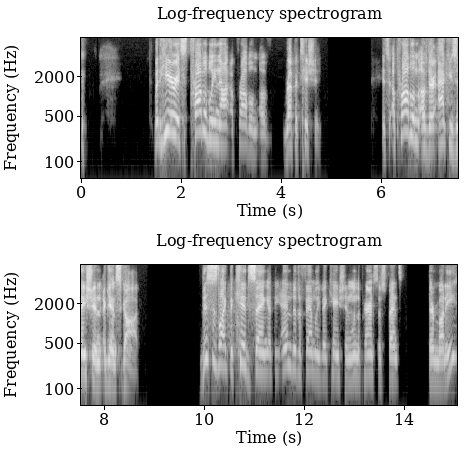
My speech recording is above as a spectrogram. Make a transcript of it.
but here it's probably not a problem of repetition, it's a problem of their accusation against God. This is like the kids saying at the end of the family vacation when the parents have spent their money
